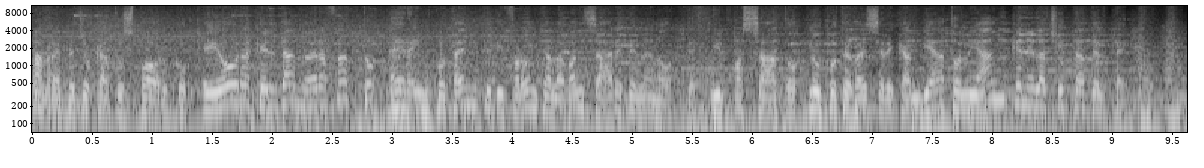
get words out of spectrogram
avrebbe giocato sporco e ora che il danno era fatto era impotente di fronte all'avanzare della notte. Il passato non poteva essere cambiato neanche nella città del tempo.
